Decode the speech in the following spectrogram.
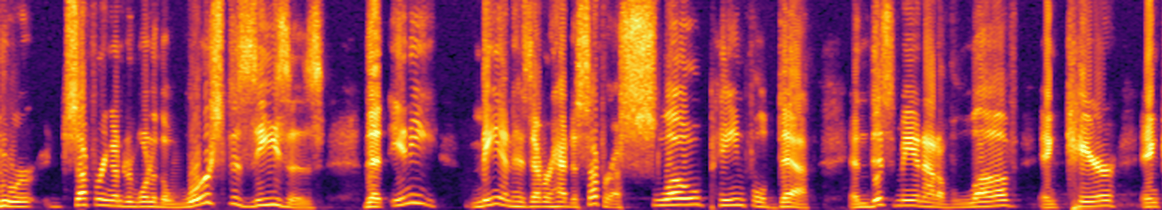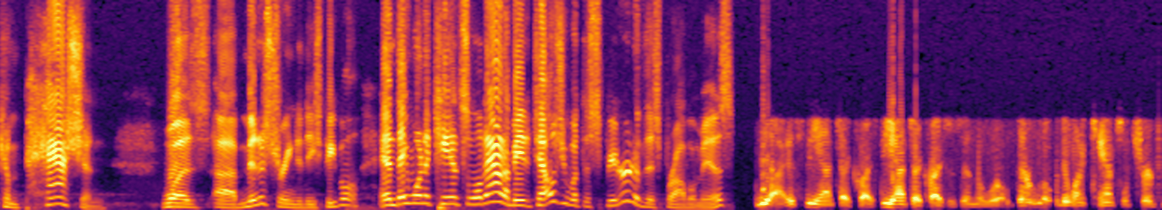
who were suffering under one of the worst diseases that any man has ever had to suffer a slow, painful death. And this man, out of love and care and compassion, was uh, ministering to these people, and they want to cancel it out. I mean, it tells you what the spirit of this problem is. Yeah, it's the Antichrist. The Antichrist is in the world. They're, they want to cancel church.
